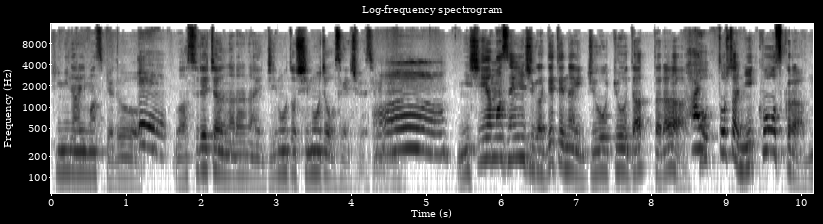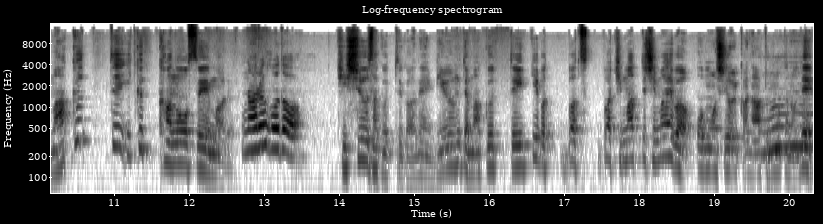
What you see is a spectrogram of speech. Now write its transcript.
気になりますけど、えー、忘れちゃならない地元下條選手ですよね。西山選手が出てない状況だったら、はい、ひょっとしたら2コースからまくっていく可能性もある。なるほど。奇襲作っていうかねビューンってまくっていけば、まあ、決まってしまえば面白いかなと思ったので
